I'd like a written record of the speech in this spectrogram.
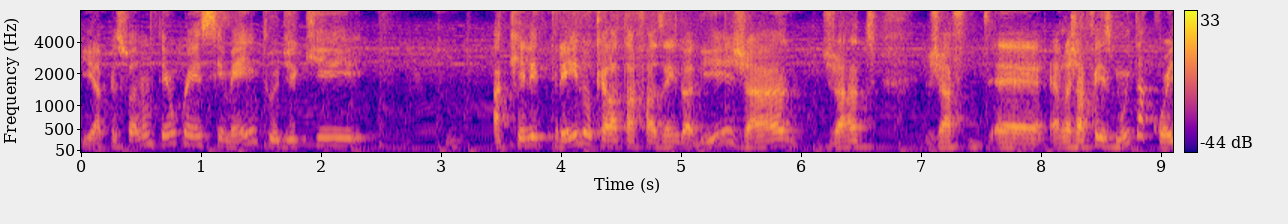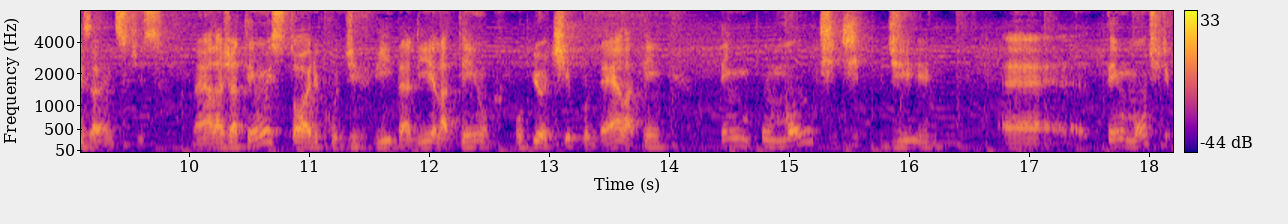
E a pessoa não tem o conhecimento de que aquele treino que ela está fazendo ali já, já, já é, ela já fez muita coisa antes disso. Né? Ela já tem um histórico de vida ali, ela tem o, o biotipo dela, tem, tem um monte de, de é, tem um monte de,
